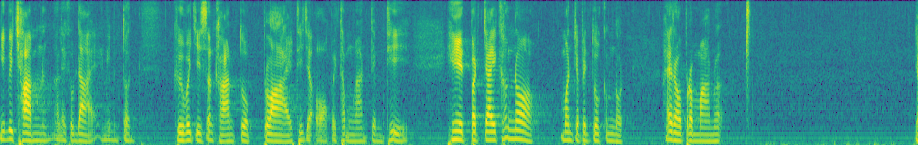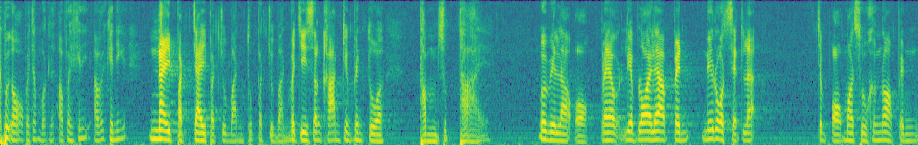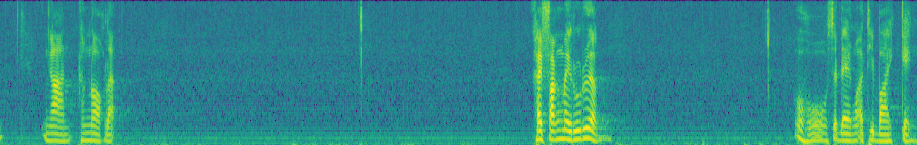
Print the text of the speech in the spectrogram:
นี่ไปชามหนึ่งอะไรก็ได้ อันนี้เป็นต้น คือวจีสังขารตัวปลายที่จะออกไปทำงานเต็มที่ เหตุปัจจัยข้างนอก มันจะเป็นตัวกำหนด ให้เราประมาณว่าอย่าเพิ่งเอาออกไปทั้งหมดเลยเอาไปแค่นี้เอาไว้แค่นี้ ในปัจจัยปัจจุบันทุกปัจจุบันวจีสังขารจึงเป็นตัวทำสุดท้าย เมื่อเวลาออกแล้วเรียบร้อยแล้วเป็นนิโรธเสร็จแล้ว จะออกมาสู่ข้างนอกเป็นงานข้างนอกล้วใครฟังไม่รู้เรื่อง โอ้โห แสดงว่าอธิบายเก่ง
